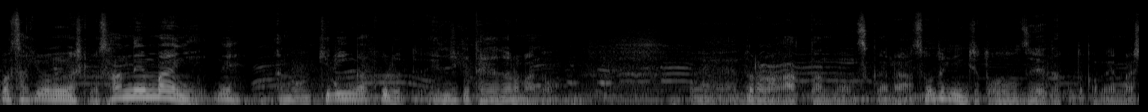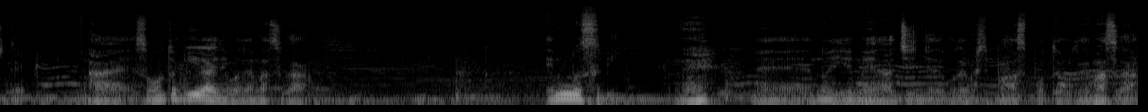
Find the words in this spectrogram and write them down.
まあ、先ほども言いましたけど3年前にね「あのキリンが来る」という NHK 大河ドラマのえー、ドラマがあったんですからその時にちょっと訪れたことがございまして、はい、その時以来でございますが縁結び、ねえー、の有名な神社でございましてパワースポットでございますが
